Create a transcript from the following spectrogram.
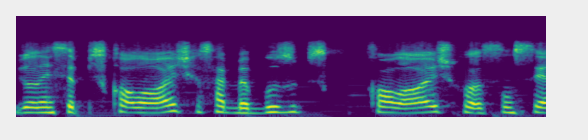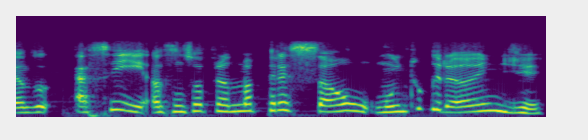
violência psicológica, sabe? Abuso psicológico, elas estão sendo. Assim, elas estão sofrendo uma pressão muito grande.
